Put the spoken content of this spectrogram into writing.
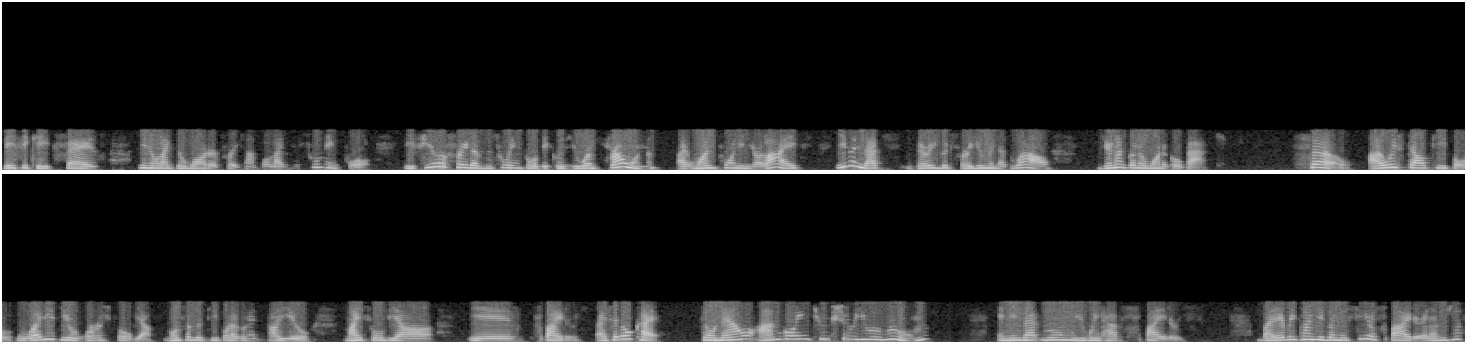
basically it says, you know, like the water, for example, like the swimming pool if you're afraid of the swimming pool because you were thrown at one point in your life, even that's very good for a human as well, you're not going to want to go back. So I always tell people, what is your worst phobia? Most of the people are going to tell you, my phobia is spiders. I said, okay. So now I'm going to show you a room, and in that room we, we have spiders. But every time you're going to see a spider, and I'm just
